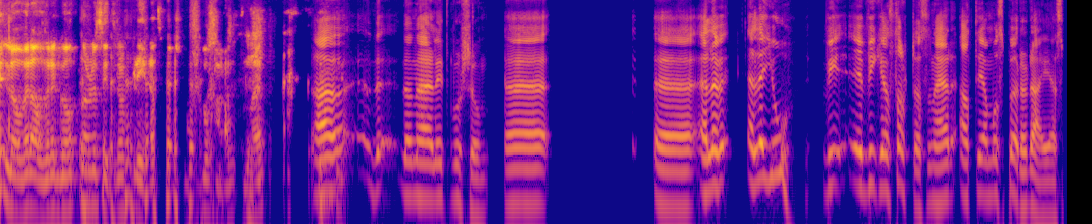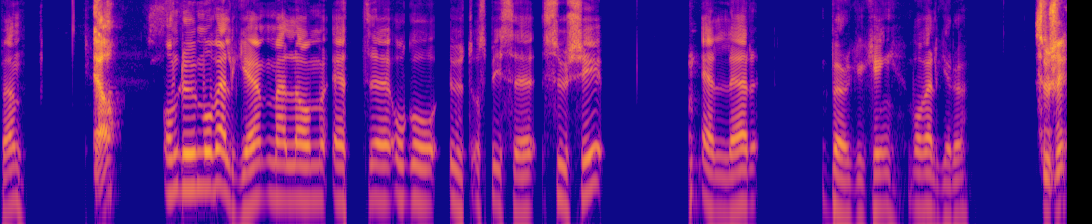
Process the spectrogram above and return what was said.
Det lover aldri godt når du sitter og flirer av spørsmål. Ja, den er litt morsom. Eh, eh, eller, eller jo, vi, vi kan starte sånn her at jeg må spørre deg, Espen. Ja. Om du må velge mellom et, uh, å gå ut og spise sushi eller Burger King, hva velger du? Sushi.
